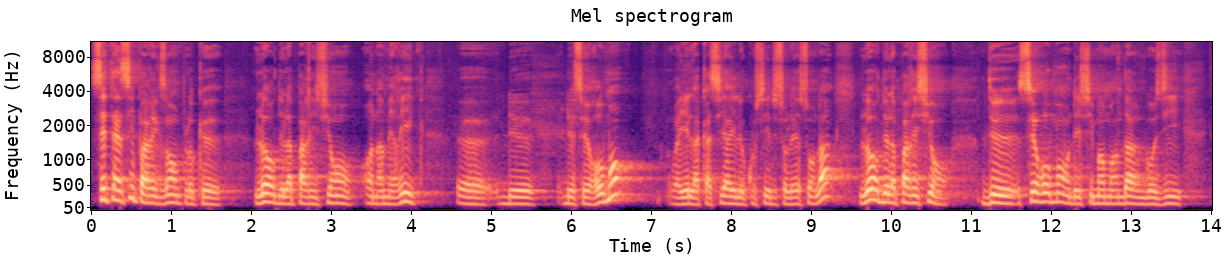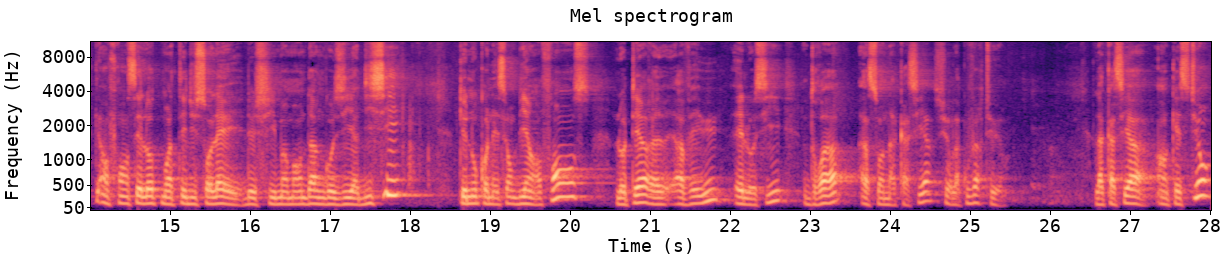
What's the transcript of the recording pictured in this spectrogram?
C'est ainsi, par exemple, que lors de l'apparition en Amérique euh, de, de, ce roman, vous voyez, l'acacia et le coucher du soleil sont là, lors de l'apparition de ce roman de Chimamanda Ngozi, en français L'autre moitié du soleil de Chimamanda Ngozi Adichie, que nous connaissons bien en France, l'auteur avait eu, elle aussi, droit à son acacia sur la couverture. L'acacia en question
